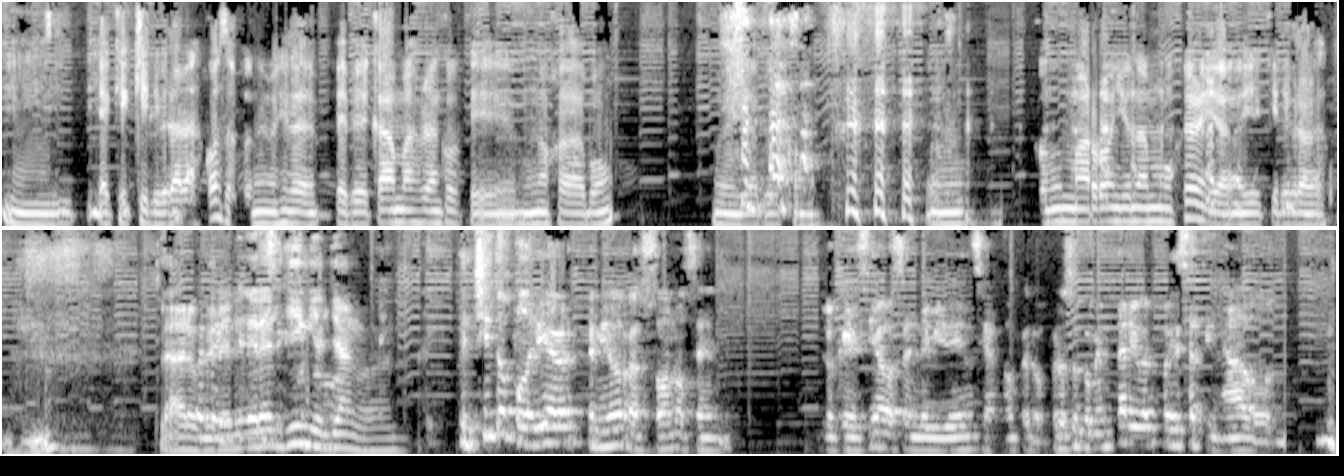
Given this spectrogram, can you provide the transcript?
Y, y hay que equilibrar las cosas. Pues me imagino PPK más blanco que una hoja de abón. Bueno, pues, con, con- con un marrón y una mujer ya hay que equilibrar las cosas. ¿no? Claro, pero era era el yin y el yang, ¿no? Techito podría haber tenido razón, o sea, en lo que decía, o sea, en la evidencia, ¿no? Pero, pero su comentario igual fue desatinado, ¿no?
